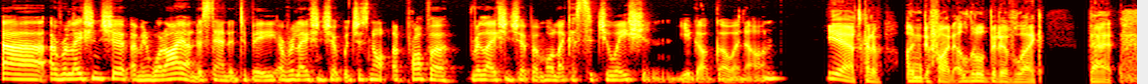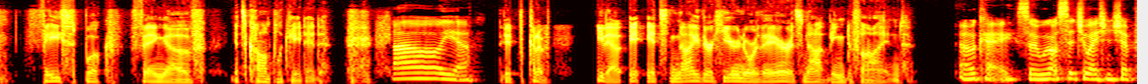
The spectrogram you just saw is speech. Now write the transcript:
uh, a relationship, I mean, what I understand it to be, a relationship which is not a proper relationship, but more like a situation you got going on. Yeah, it's kind of undefined, a little bit of like that Facebook thing of it's complicated. Oh, yeah. It kind of, you know, it, it's neither here nor there. It's not being defined. Okay, so we got situationship.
